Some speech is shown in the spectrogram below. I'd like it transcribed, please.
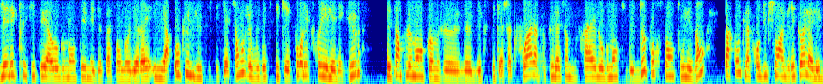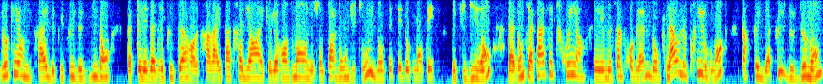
l'électricité a augmenté mais de façon modérée. Il n'y a aucune justification. Je vais vous expliquer pour les fruits et les légumes. C'est simplement, comme je l'explique à chaque fois, la population d'Israël augmente de 2% tous les ans. Par contre, la production agricole, elle est bloquée en Israël depuis plus de 10 ans parce que les agriculteurs ne euh, travaillent pas très bien et que les rendements ne sont pas bons du tout. Ils ont cessé d'augmenter depuis 10 ans. Bah, donc, il n'y a pas assez de fruits. Hein. C'est le seul problème. Donc là, le prix augmente parce qu'il y a plus de demandes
